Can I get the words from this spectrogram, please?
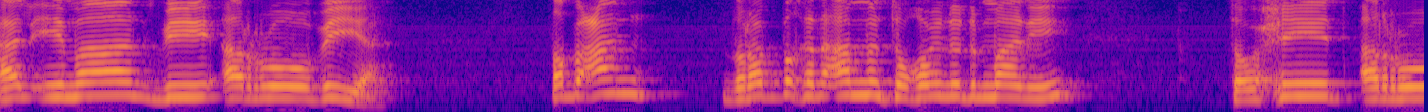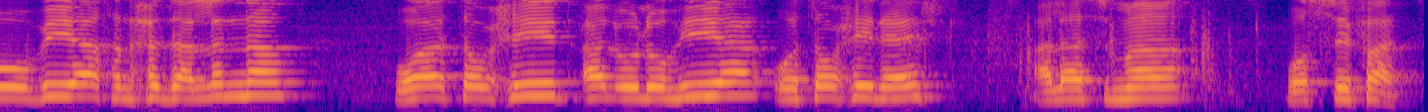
الإيمان بالربوبية. طبعا برب خنأمن تخوين دماني. توحيد الربوبية خنحزل لنا وتوحيد الألوهية وتوحيد إيش؟ الأسماء والصفات.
